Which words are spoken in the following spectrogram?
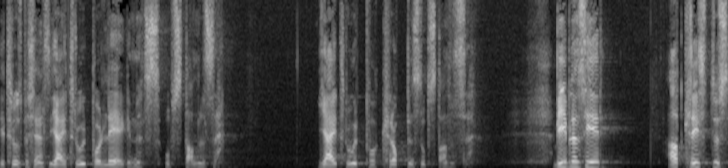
i trosbekjennelsen jeg tror på legemets oppstandelse. Jeg tror på kroppens oppstandelse. Bibelen sier at Kristus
